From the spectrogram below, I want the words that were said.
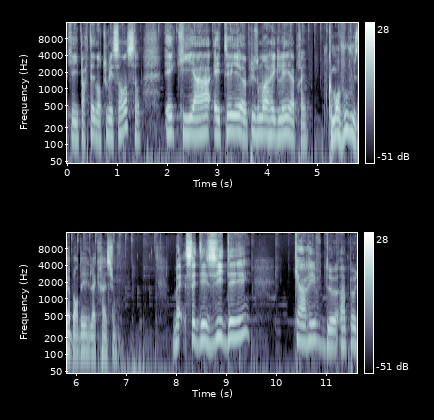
qui partait dans tous les sens et qui a été euh, plus ou moins réglée après. Comment vous, vous abordez la création? Ben, C'est des idées qui arrivent de un peu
